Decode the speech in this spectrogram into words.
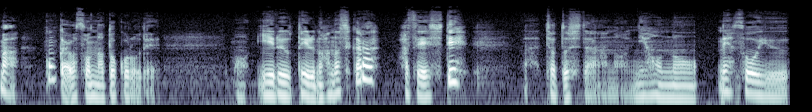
まあ、今回はそんなところで、もうイエルテールの話から派生して、ちょっとしたあの日本のねそういう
